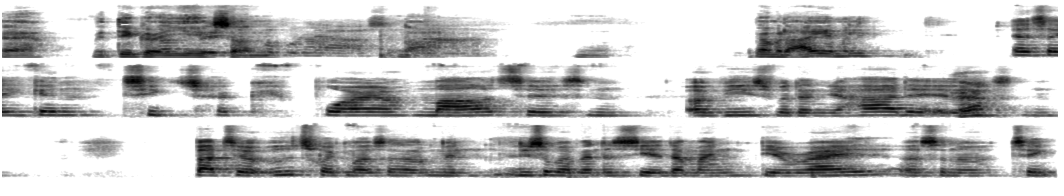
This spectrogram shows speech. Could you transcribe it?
Ja, men det gør I ikke sådan. Og. Nej. Hvad med dig, Emily? Altså igen, TikTok bruger jeg meget til sådan at vise, hvordan jeg har det, eller Ja. sådan, bare til at udtrykke mig og sådan noget, men ligesom at man der siger, at der er mange DIY og sådan noget ting,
